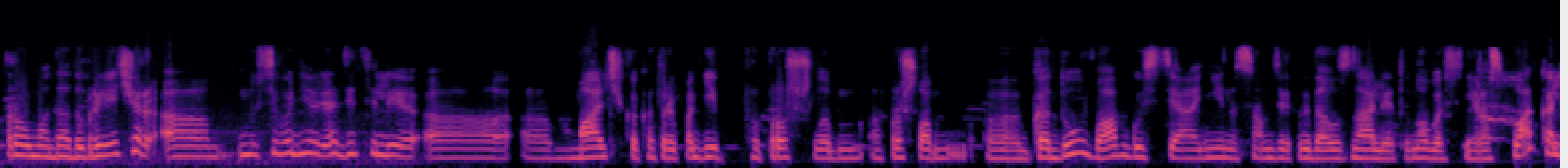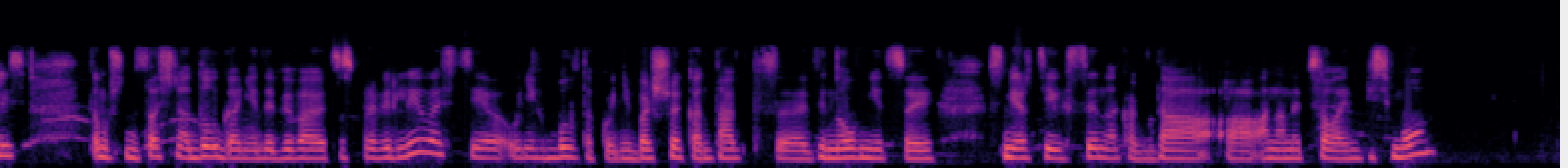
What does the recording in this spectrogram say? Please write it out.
Рома, да, добрый вечер. А, ну, сегодня родители а, а, мальчика, который погиб в прошлом, в прошлом а, году, в августе, они, на самом деле, когда узнали эту новость, не расплакались, потому что достаточно долго они добиваются справедливости. У них был такой небольшой контакт с виновницей смерти их сына, когда а, она написала им письмо,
